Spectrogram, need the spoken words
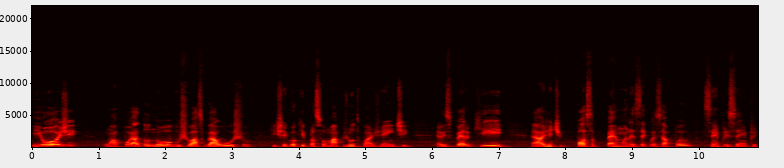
E hoje, um apoiador novo, o Churrasco Gaúcho, que chegou aqui para somar junto com a gente. Eu espero que é, a gente possa permanecer com esse apoio sempre e sempre.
